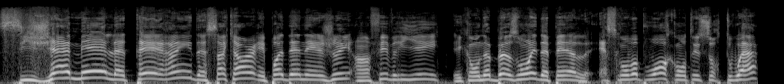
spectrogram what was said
si jamais le terrain de soccer est pas déneigé en février et qu'on a besoin de pelle, est-ce qu'on va pouvoir compter sur toi?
